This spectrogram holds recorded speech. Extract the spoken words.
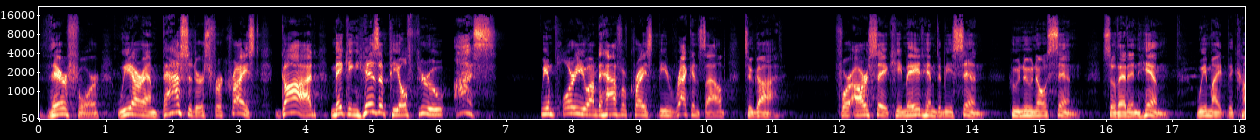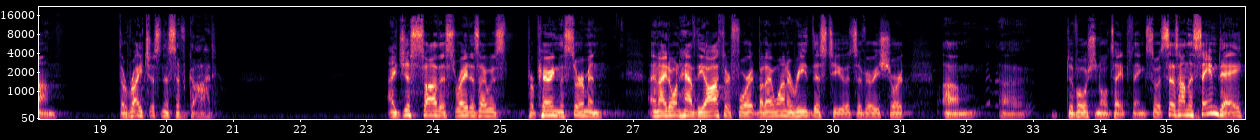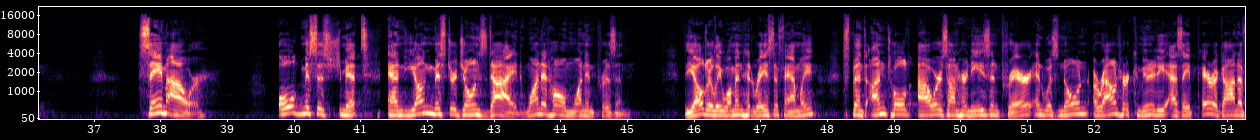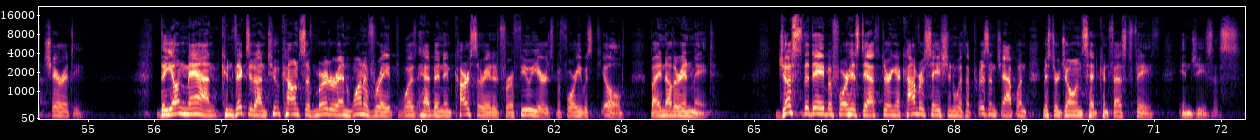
Therefore, we are ambassadors for Christ, God making his appeal through us. We implore you on behalf of Christ, be reconciled to God. For our sake, he made him to be sin who knew no sin, so that in him we might become the righteousness of God. I just saw this right as I was preparing the sermon and I don't have the author for it, but I want to read this to you. It's a very short um, uh, devotional type thing. So it says, On the same day, same hour, old Mrs. Schmidt and young Mr. Jones died, one at home, one in prison. The elderly woman had raised a family, spent untold hours on her knees in prayer, and was known around her community as a paragon of charity. The young man, convicted on two counts of murder and one of rape, was, had been incarcerated for a few years before he was killed by another inmate. Just the day before his death, during a conversation with a prison chaplain, Mr. Jones had confessed faith in Jesus.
